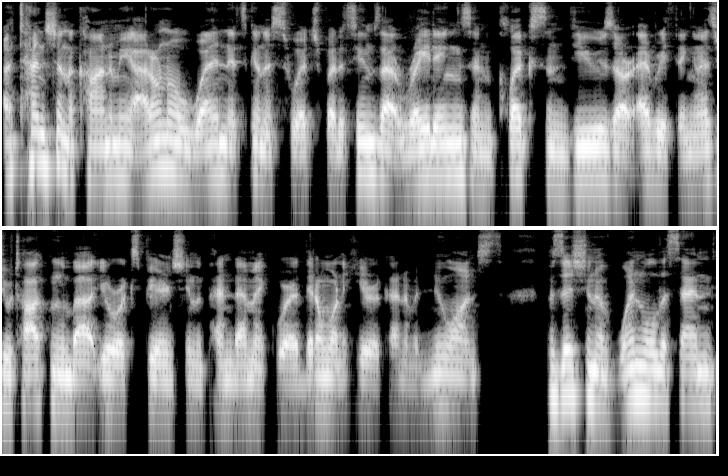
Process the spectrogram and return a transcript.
attention economy. I don't know when it's going to switch, but it seems that ratings and clicks and views are everything. And as you were talking about your experience in the pandemic, where they don't want to hear kind of a nuanced position of when will this end,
